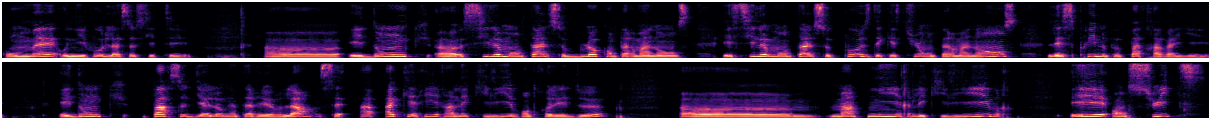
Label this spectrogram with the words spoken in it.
qu'on met au niveau de la société. Euh, et donc, euh, si le mental se bloque en permanence et si le mental se pose des questions en permanence, l'esprit ne peut pas travailler. Et donc, par ce dialogue intérieur-là, c'est acquérir un équilibre entre les deux, euh, maintenir l'équilibre et ensuite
